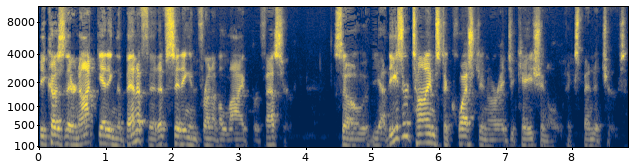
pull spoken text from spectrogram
because they're not getting the benefit of sitting in front of a live professor so yeah these are times to question our educational expenditures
